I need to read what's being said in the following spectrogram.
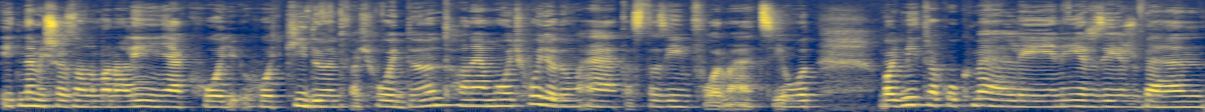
itt nem is azon van a lényeg, hogy, hogy ki dönt, vagy hogy dönt, hanem hogy hogy adom át azt az információt, vagy mit rakok mellé érzésben,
